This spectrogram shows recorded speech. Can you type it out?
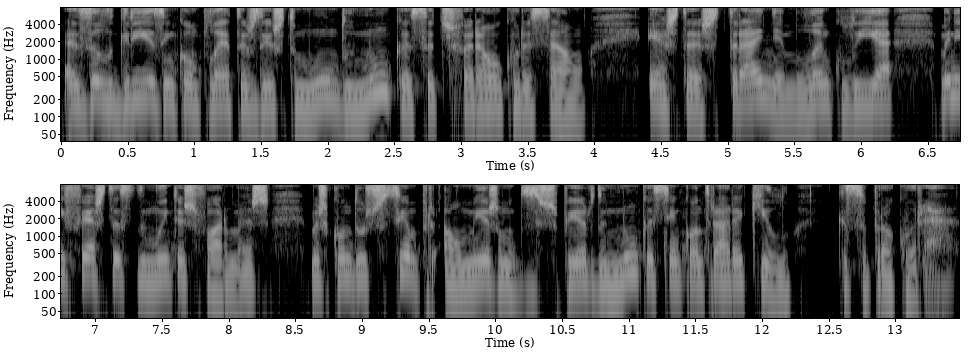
as alegrias incompletas deste mundo nunca satisfarão o coração. Esta estranha melancolia manifesta-se de muitas formas, mas conduz sempre ao mesmo desespero de nunca se encontrar aquilo que se procura.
